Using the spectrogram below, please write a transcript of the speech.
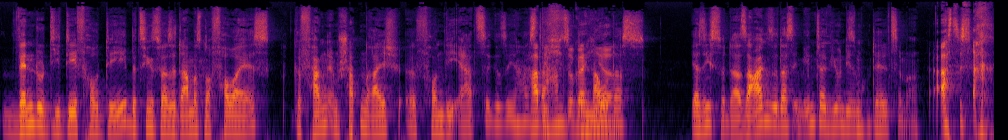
wenn du die DVD, beziehungsweise damals noch VHS, Gefangen im Schattenreich äh, von Die Ärzte gesehen hast, Hab da ich haben sogar sie genau hier. das. Ja, siehst du, da sagen sie das im Interview in diesem Hotelzimmer. Ach, das ist, ach,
